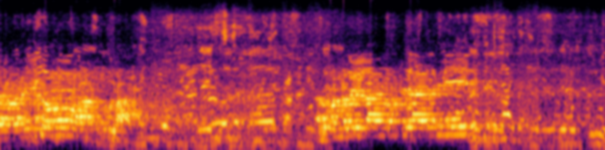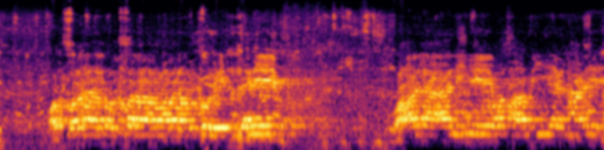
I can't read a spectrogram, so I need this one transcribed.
السلام عليكم ورحمة الله الحمد لله رب العالمين والصلاة والسلام على رسوله الكريم وعلى آله وصحبه أجمعين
